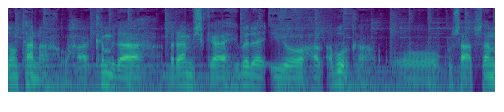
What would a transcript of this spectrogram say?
doontaanna waxaa ka mid ah barnaamijka hibada iyo hal abuurka oo ku saabsan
